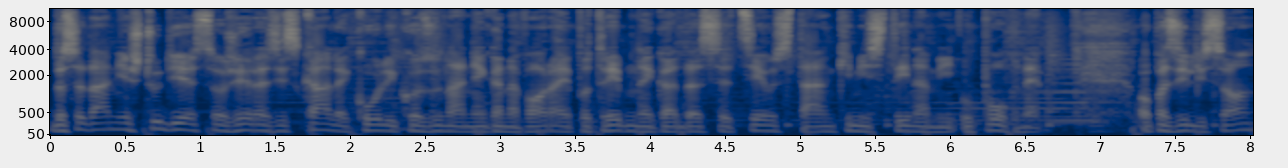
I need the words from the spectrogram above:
Dosedanje študije so že raziskale, koliko zunanjega navora je potrebnega, da se cel s tankimi stenami upogne. Opazili so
